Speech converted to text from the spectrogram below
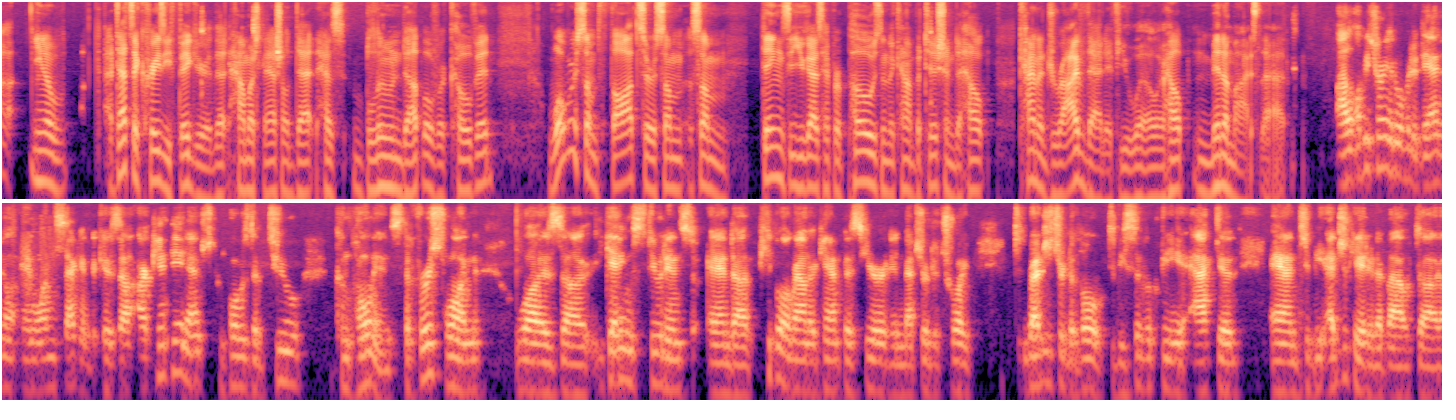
Uh, you know, that's a crazy figure that how much national debt has ballooned up over COVID. What were some thoughts or some some things that you guys have proposed in the competition to help kind of drive that, if you will, or help minimize that? I'll, I'll be turning it over to Daniel in one second because uh, our campaign actually composed of two components. The first one was uh, getting students and uh, people around our campus here in Metro Detroit to register to vote, to be civically active, and to be educated about uh,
